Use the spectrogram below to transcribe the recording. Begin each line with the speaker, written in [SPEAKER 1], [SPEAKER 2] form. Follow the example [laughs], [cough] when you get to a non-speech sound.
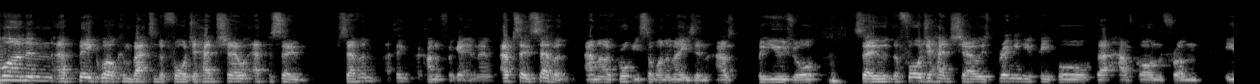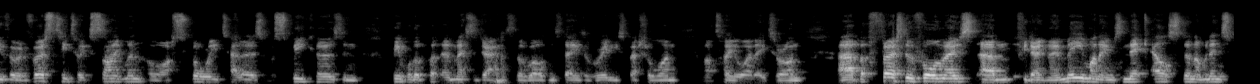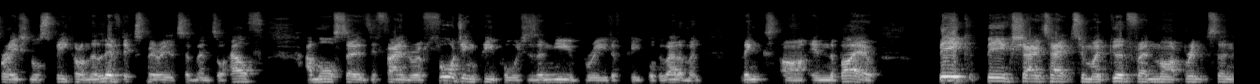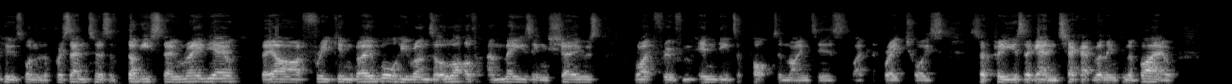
[SPEAKER 1] Everyone, and a big welcome back to the Forge Ahead Show, episode seven. I think I kind of forgetting now. Episode seven, and I've brought you someone amazing as per usual. So the Forge Ahead Show is bringing you people that have gone from either adversity to excitement, or are storytellers, or speakers, and people that put their message out into the world. And today's a really special one. I'll tell you why later on. Uh, but first and foremost, um, if you don't know me, my name's Nick Elston. I'm an inspirational speaker on the lived experience of mental health. I'm also the founder of Forging People, which is a new breed of people development. Links are in the bio. Big, big shout out to my good friend Mark Brimson, who's one of the presenters of Dougie Stone Radio. They are freaking global. He runs a lot of amazing shows right through from indie to pop to 90s, like a great choice. So please, again, check out the link in the bio.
